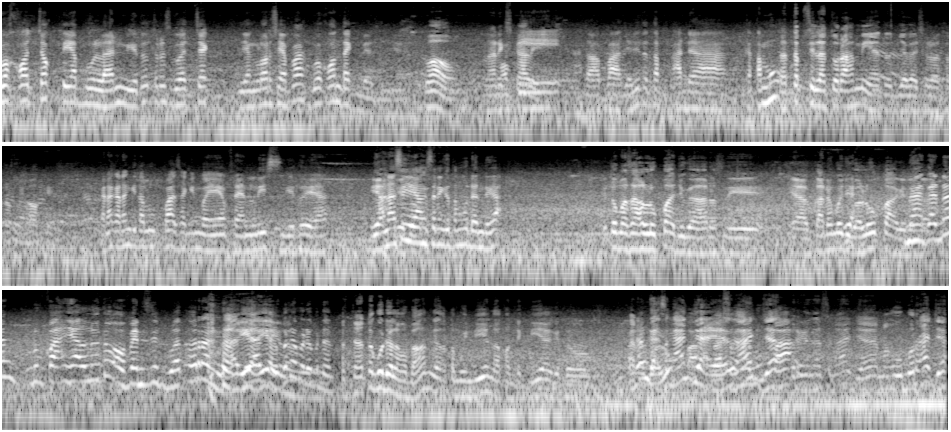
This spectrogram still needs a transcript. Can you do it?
Gua kocok tiap bulan gitu terus gua cek yang luar siapa, gua kontak biasanya. wow menarik Ngopi sekali atau apa. Jadi tetap ada ketemu. tetap silaturahmi ya tetap jaga silaturahmi oke Karena kadang kita lupa saking banyaknya friend list gitu ya. Iya, Mana sih gitu. yang sering ketemu dan enggak? itu masalah lupa juga harus di ya kadang gue juga Ya. lupa gitu Nah kan. kadang lupanya lu tuh ofensif buat orang loh. iya iya benar benar benar ternyata gue udah lama banget nggak ketemuin dia nggak kontak dia gitu Padahal nggak sengaja ya, nggak sengaja nggak sengaja emang umur aja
